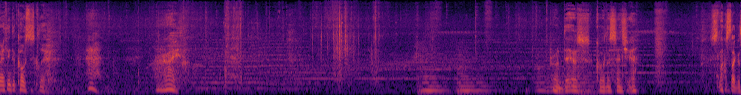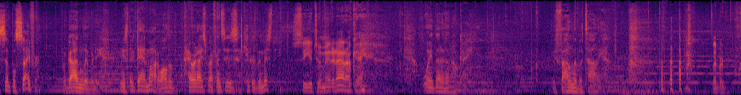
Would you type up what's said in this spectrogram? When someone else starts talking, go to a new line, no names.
All right, I think the coast is clear. Yeah.
All right. Pro Deus Cor Licentia. This looks like a simple cipher.
For God and liberty. I mean, it's their damn motto. All the paradise references. I can't believe we missed it.
See you two made it out okay.
Way better than okay. We found Libertalia.
Clipper,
